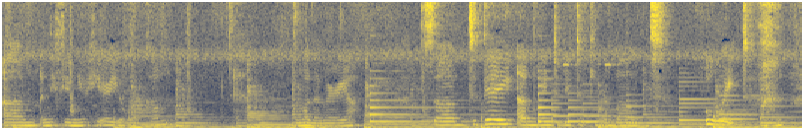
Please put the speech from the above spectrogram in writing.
Um, and if you're new here, you're welcome. Um, merrier. So um, today I'm going to be talking about. Oh wait.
